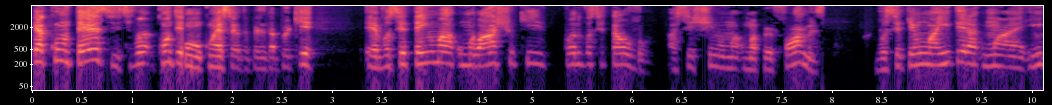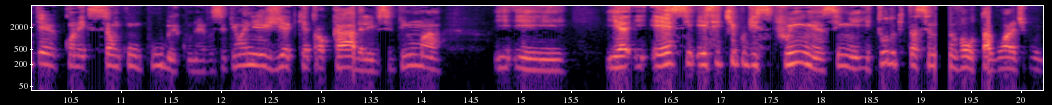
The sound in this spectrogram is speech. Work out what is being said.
Que acontece se, com, com essa apresentação? Porque é, você tem uma, uma. Eu acho que quando você está assistindo uma, uma, performance, você tem uma, inter, uma interconexão com o público, né? Você tem uma energia que é trocada ali, você tem uma. E, e, e, e esse, esse tipo de stream, assim, e tudo que está sendo voltado agora, tipo,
